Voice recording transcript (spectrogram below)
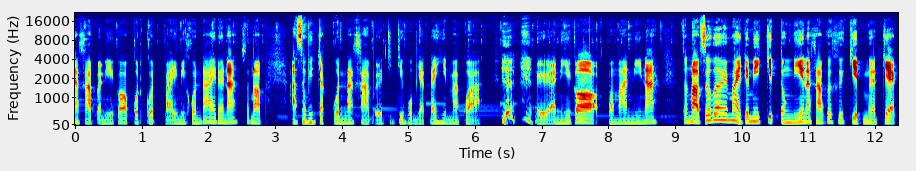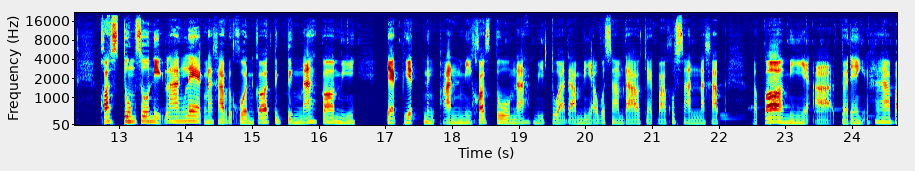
นะครับ อันนี้ก็กดกดๆไปมีคนได้ด้วยนะสำหรับอัศวินจักรกลนะครับเออจริง ๆ ผมอยากได้หินมากกว่าเออ อันนี้ก็ประมาณนี้นะสำหรับเซิร์ฟเวอร์ใหม่ๆ จะมีกิจตรงนี้นะครับ ก็คือกิจเหมือนแจก คอสตูมโซนิกร่างแรกนะครับทุกคนก็ตึงๆนะ ก็มีแจกเพชร1,000 มีคอสตูมนะ มีตั๋วดำมีอาวุธสามดาว แจกบาคุซันนะครับ แล้วก็มีอ่าตัวแดงอีก 5 ใบ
